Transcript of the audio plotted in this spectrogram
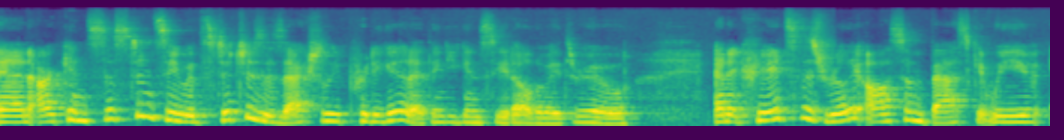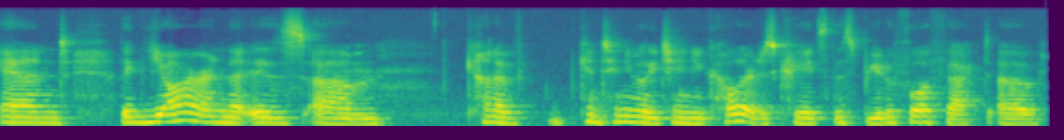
And our consistency with stitches is actually pretty good. I think you can see it all the way through. And it creates this really awesome basket weave and the yarn that is um, kind of continually changing color just creates this beautiful effect of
